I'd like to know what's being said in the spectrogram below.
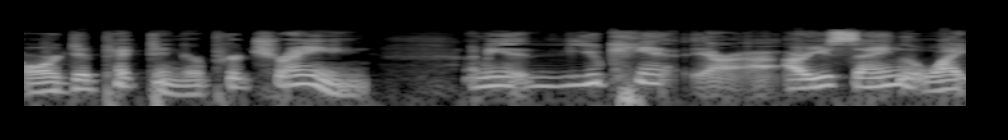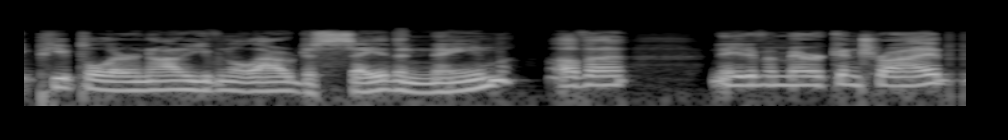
or depicting or portraying. I mean, you can't. Are you saying that white people are not even allowed to say the name of a Native American tribe,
